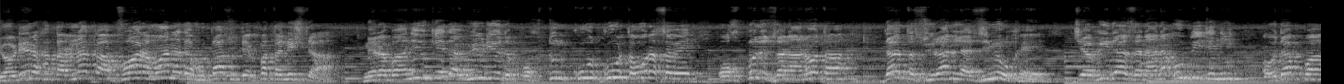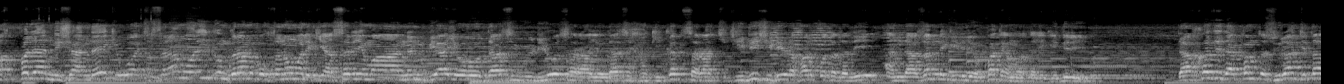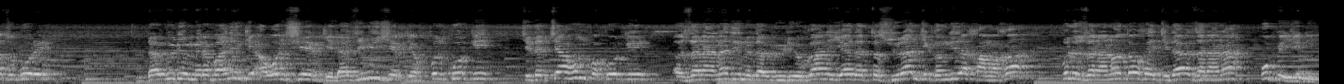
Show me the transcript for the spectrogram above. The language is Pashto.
یو ډیر خطرناک افوا روانه ده خو تاسو ته پته نشته مهرباني وکړئ دا ویډیو د پښتون کور کور ته ورسوي او خپل زنانو ته دا تصویران لازمي وخی چې هغوی دا زنانه وپیژني او دا په خپله نشاندهیه کې واچي السلام علیکم ګرانو پښتنو ملک یاسر یم نن بیا یو داسې ویډیو سره یو داسې حقیقت سره چې کیدی شي ډېرو خلکو ته د دې اندازه هم لګېدلې او پته هم ورته لګېدلې دا خځه دا کم تصویران چې تاسو ګورئ دا ویډیو مهرباني کې اول شیر کې لازمی شیر کې خپل کور کې چې د چا هم په کور کې زنانه دي نو دا ویډیوګان یا د تصویران چې کوم دي دا خامخا خپل زنانو ته وښایي چې دا زنانه وپېژني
